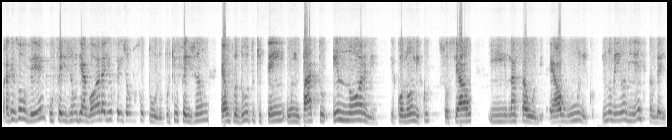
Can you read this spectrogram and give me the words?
para resolver o feijão de agora e o feijão do futuro, porque o feijão é um produto que tem um impacto enorme econômico, social e na saúde. É algo único. E no meio ambiente também.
